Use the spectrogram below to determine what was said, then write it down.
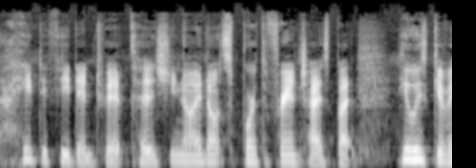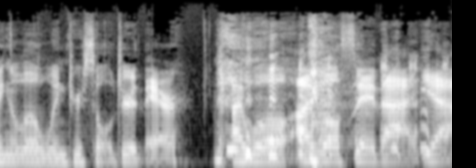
I hate to feed into it because you know I don't support the franchise, but he was giving a little Winter Soldier there. I will I will say that, yeah.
